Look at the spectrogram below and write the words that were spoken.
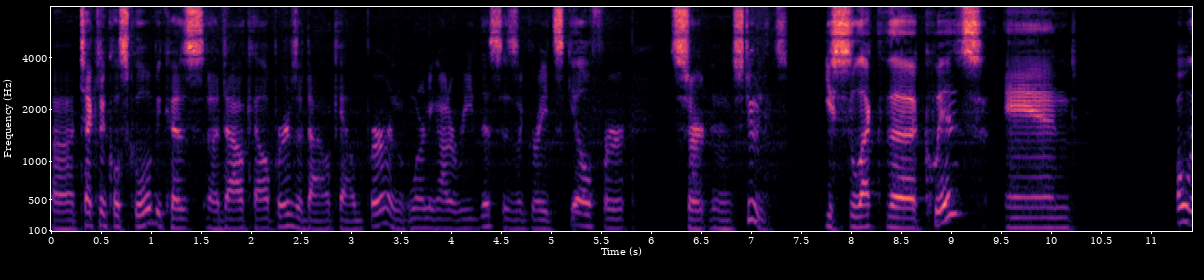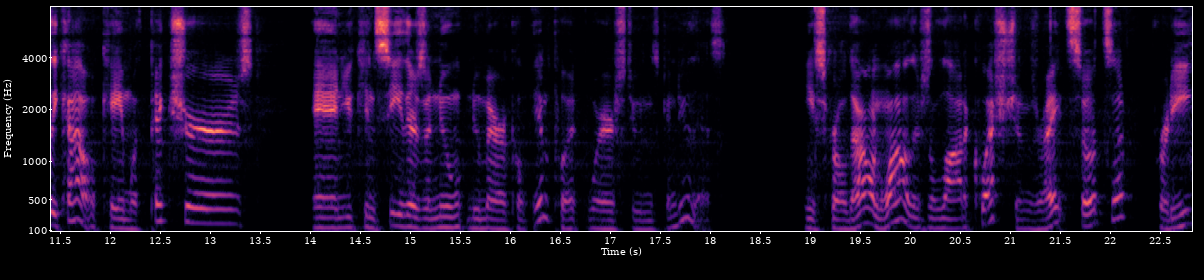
uh, technical school because a dial caliper is a dial caliper, and learning how to read this is a great skill for certain students. You select the quiz, and holy cow, came with pictures, and you can see there's a new numerical input where students can do this. You scroll down, wow, there's a lot of questions, right? So it's a pretty,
